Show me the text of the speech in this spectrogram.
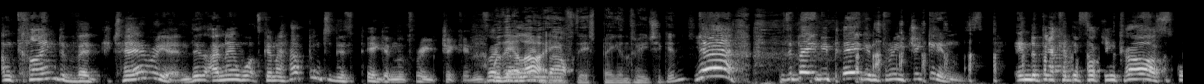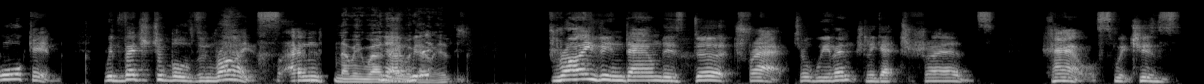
I'm kind of vegetarian. I know what's going to happen to this pig and the three chickens. They're Were they alive? up- This pig and three chickens. Yeah, there's a baby pig and three chickens in the back of the fucking car, squawking with vegetables and rice, and Knowing where You know, they were we- going. driving down this dirt track till we eventually get to Shared's house, which is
